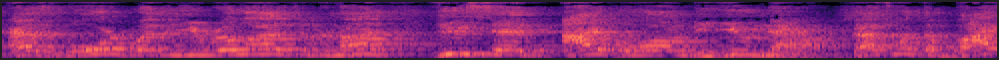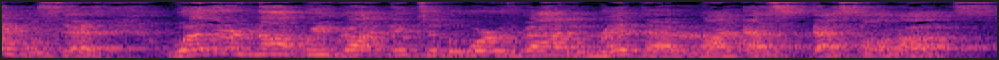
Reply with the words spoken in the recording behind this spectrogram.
as Lord, whether you realized it or not, you said, I belong to you now. That's what the Bible says. Whether or not we've gotten into the Word of God and read that or not, that's that's on us.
